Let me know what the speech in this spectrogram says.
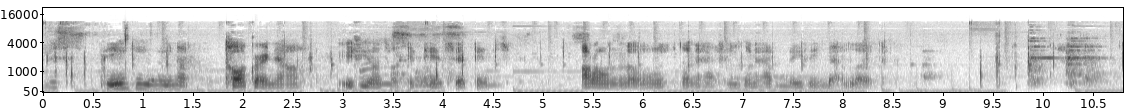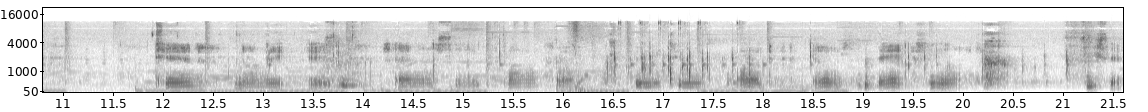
You Piggy, why you not talk right now? If you don't talk in 10 seconds, I don't know what's gonna happen. You're gonna have amazing bad luck. 10, 9, 8, 7, 6, 5, 4, 3, 2, 1. Oh, damn, she lost. She said,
